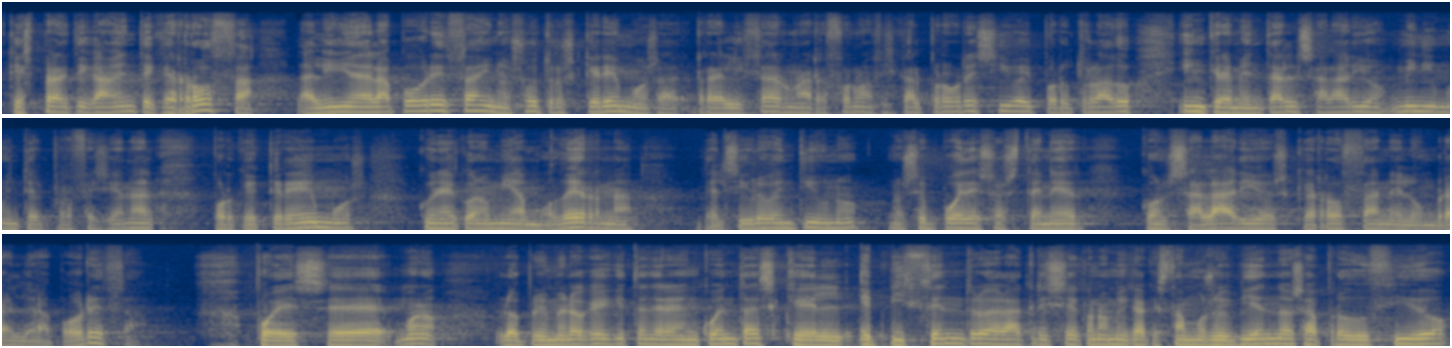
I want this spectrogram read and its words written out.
que es prácticamente que roza la línea de la pobreza y nosotros queremos realizar una reforma fiscal progresiva y por otro lado incrementar el salario mínimo interprofesional porque creemos que una economía moderna del siglo XXI no se puede sostener con salarios que rozan el umbral de la pobreza. Pues eh, bueno, lo primero que hay que tener en cuenta es que el epicentro de la crisis económica que estamos viviendo se ha producido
